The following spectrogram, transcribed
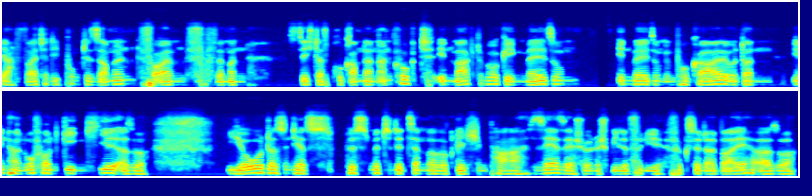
ja, weiter die Punkte sammeln. Vor allem, wenn man sich das Programm dann anguckt, in Magdeburg gegen Melsung, in Melsung im Pokal und dann in Hannover und gegen Kiel. Also, jo, das sind jetzt bis Mitte Dezember wirklich ein paar sehr, sehr schöne Spiele für die Füchse dabei. Also,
